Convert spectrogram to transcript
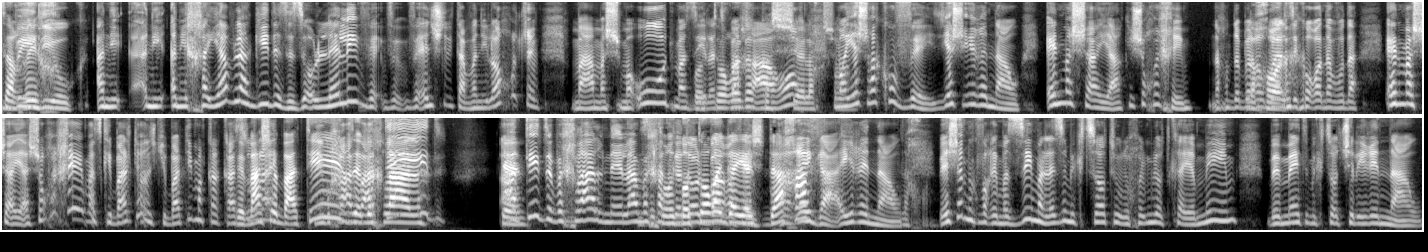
צריך. בדיוק. אני, אני, אני חייב להגיד את זה, זה עולה לי ו- ו- ואין שליטה, ואני לא חושב מה המשמעות, מה זה יהיה לטווח הארוך. באותו רגע קשה לחשוב. כלומר, יש רק הווה, יש עיר עינאו, אין מה שהיה, כי שוכחים. אנחנו נדבר נכון. הרבה על זיכרון עבודה. אין מה שהיה, שוכחים, אז קיבלתי עונש, קיבלתי מכה, כעסו ומה שבעתיד זה בכלל... כן. העתיד זה בכלל נעלם זאת אחד אומרת, גדול באותו רגע. יש דחף? הרגע, העיר עינאו. נכון. ויש לנו כבר רמזים על איזה מקצועות יכולים להיות קיימים, באמת מקצועות של עיר עינאו,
